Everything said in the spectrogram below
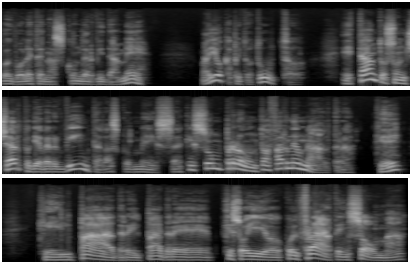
voi volete nascondervi da me, ma io ho capito tutto. E tanto son certo di aver vinta la scommessa che son pronto a farne un'altra. Che? Che il padre, il padre, che so io, quel frate, insomma,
